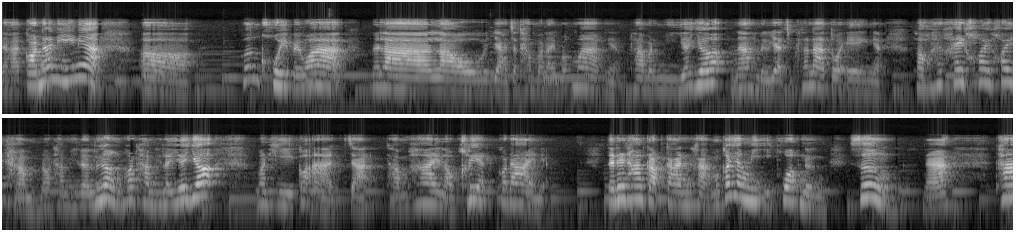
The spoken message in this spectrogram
นะคะ ก่อนหน้านี้เนี่ย พิ่งคุยไปว่าเวลาเราอยากจะทำอะไรมากๆเนี่ยถ้ามันมีเยอะๆนะหรืออยากจะพัฒนาตัวเองเนี่ยเราให้ค่อยๆทำเนาทำทีละเรื่องเราทำทีละเยอะๆบางทีก็อาจจะทำให้เราเครียดก็ได้เนี่ยแต่ในทางกลับกันค่ะ มันก็ยังมีอีกพวกหนึ่งซึ่งนะถ้า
